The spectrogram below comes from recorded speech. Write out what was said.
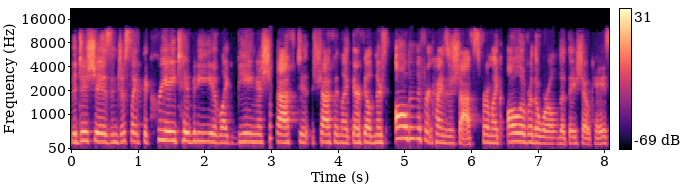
the dishes and just like the creativity of like being a chef to, chef in like their field. And there's all different kinds of chefs from like all over the world that they showcase.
